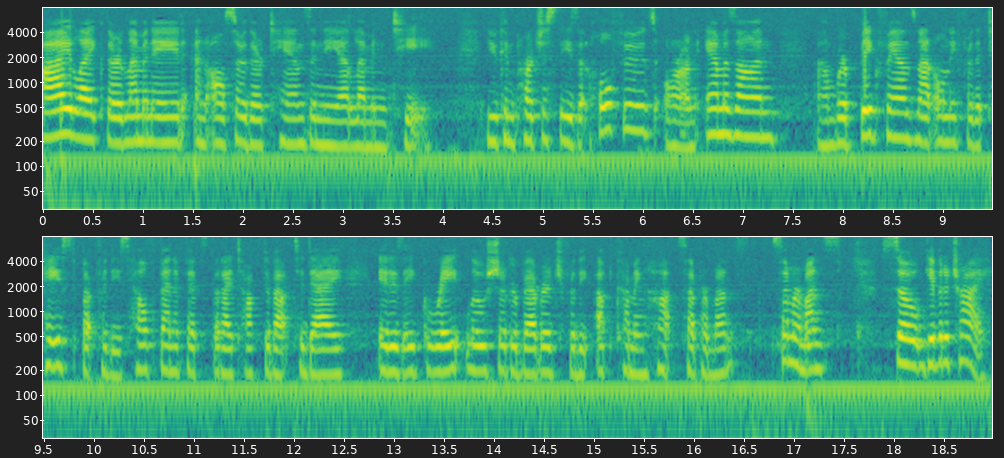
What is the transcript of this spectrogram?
I like their lemonade and also their Tanzania lemon tea. You can purchase these at Whole Foods or on Amazon. Um, we're big fans not only for the taste but for these health benefits that I talked about today. It is a great low sugar beverage for the upcoming hot summer months. Summer months. So give it a try.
